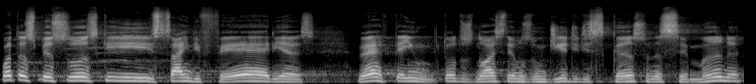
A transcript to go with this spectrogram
Quantas pessoas que saem de férias, né? Tem, todos nós temos um dia de descanso na semana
